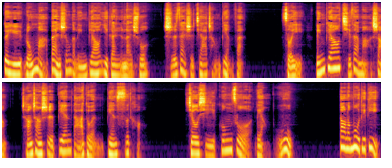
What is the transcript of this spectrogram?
对于戎马半生的林彪一干人来说，实在是家常便饭。所以，林彪骑在马上，常常是边打盹边思考，休息工作两不误。到了目的地，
